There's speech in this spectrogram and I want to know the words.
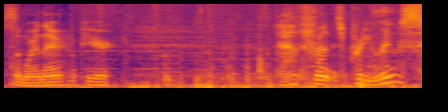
somewhere in there, up here. Now the front is pretty loose.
